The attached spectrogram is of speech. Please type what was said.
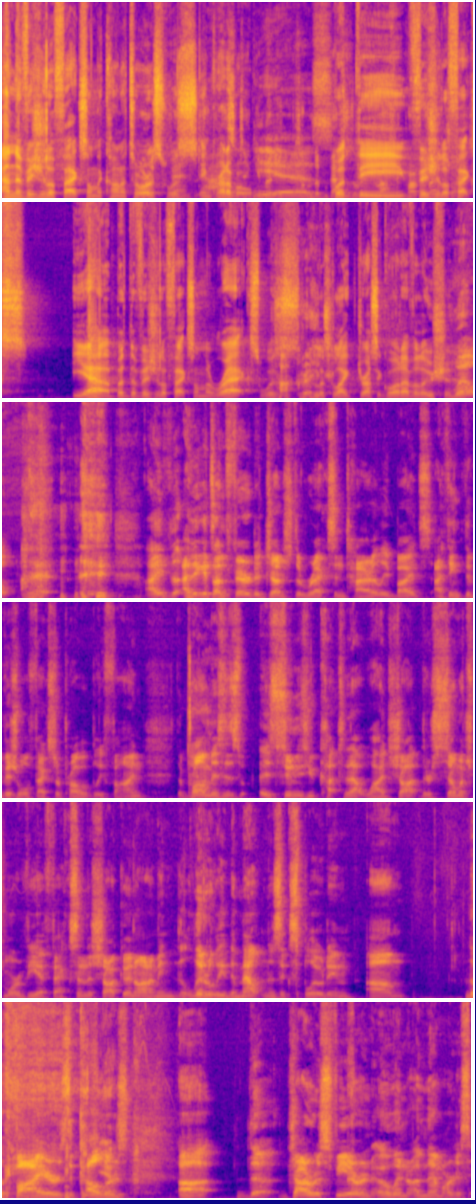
And the visual effects on the Carnotaurus was incredible. You look at some of the Yes. but of the visual franchise. effects yeah but the visual effects on the rex was great. looked like jurassic world evolution Well, I th- I think it's unfair to judge the Rex entirely by its. I think the visual effects are probably fine. The problem is, is as soon as you cut to that wide shot, there's so much more VFX in the shot going on. I mean, the, literally the mountain is exploding. Um, the fires, the colors, uh, the gyrosphere and Owen and them are just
